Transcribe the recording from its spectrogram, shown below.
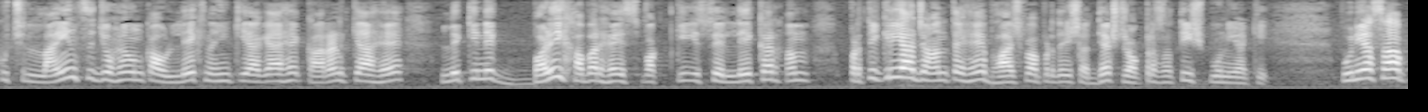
कुछ लाइंस जो है, उनका उल्लेख नहीं किया गया है। कारण क्या है? लेकिन एक बड़ी खबर है इस वक्त की। इसे लेकर हम प्रतिक्रिया जानते हैं भाजपा प्रदेश अध्यक्ष डॉक्टर सतीश पूनिया की। पूनिया साहब,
